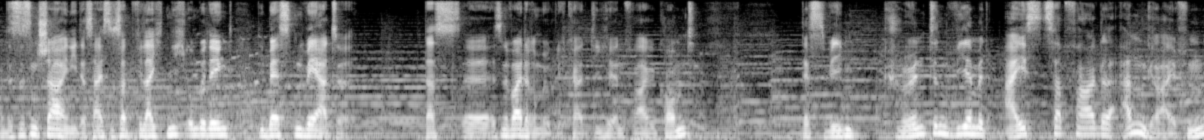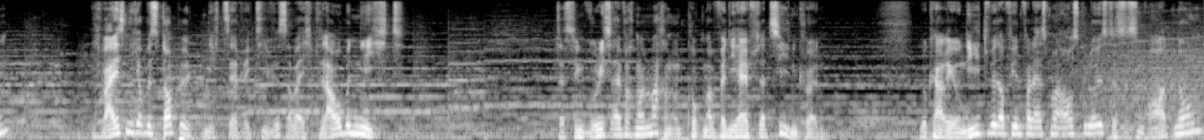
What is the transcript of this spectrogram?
Und es ist ein Shiny. Das heißt, es hat vielleicht nicht unbedingt die besten Werte. Das äh, ist eine weitere Möglichkeit, die hier in Frage kommt. Deswegen könnten wir mit Eiszapfhagel angreifen. Ich weiß nicht, ob es doppelt nicht sehr effektiv ist, aber ich glaube nicht. Deswegen würde ich es einfach mal machen und gucken, ob wir die Hälfte erziehen können. Lucario Need wird auf jeden Fall erstmal ausgelöst. Das ist in Ordnung.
